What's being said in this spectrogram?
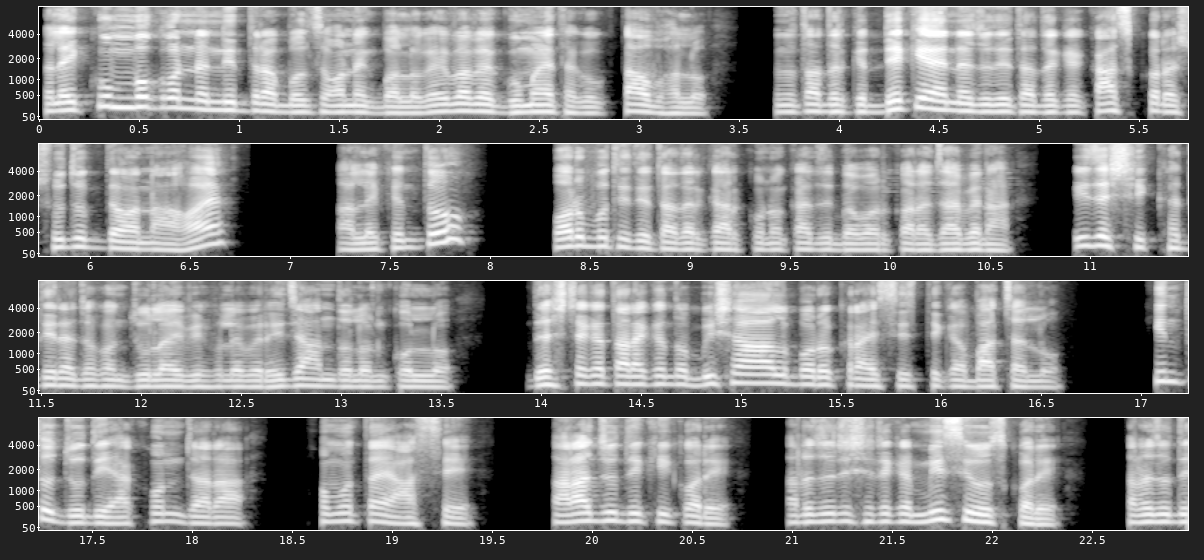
তাহলে এই কুম্ভকর্ণের নিদ্রা বলছে অনেক ভালো এইভাবে ঘুমায় থাকুক তাও ভালো। কিন্তু তাদেরকে ডেকে এনে যদি তাদেরকে কাজ করার সুযোগ দেওয়া না হয় তাহলে কিন্তু পরবর্তীতে তাদেরকে আর কোনো কাজে ব্যবহার করা যাবে না। এই যে শিক্ষার্থীরা যখন জুলাই বিপ্লবের এই যে আন্দোলন করল দেশটাকে তারা কিন্তু বিশাল বড় ক্রাইসিস থেকে বাঁচালো। কিন্তু যদি এখন যারা ক্ষমতায় আছে তারা যদি কি করে, তারা যদি সেটাকে মিসইউজ করে, তারা যদি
